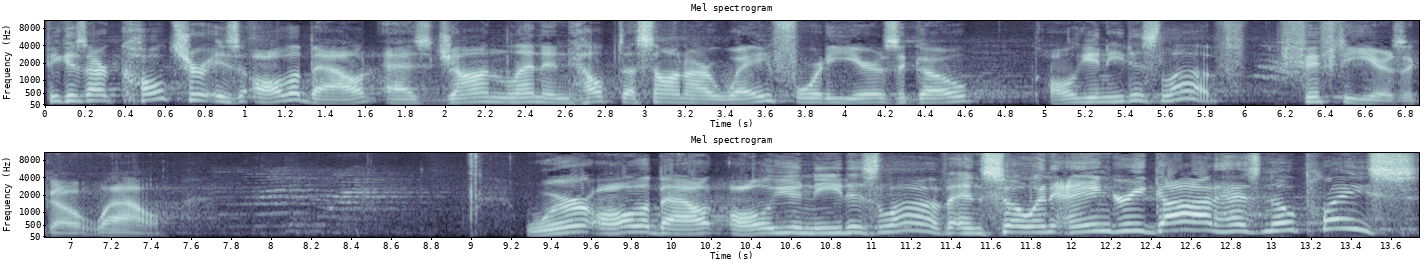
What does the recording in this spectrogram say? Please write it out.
Because our culture is all about, as John Lennon helped us on our way 40 years ago, all you need is love. 50 years ago, wow. We're all about all you need is love. And so an angry God has no place.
